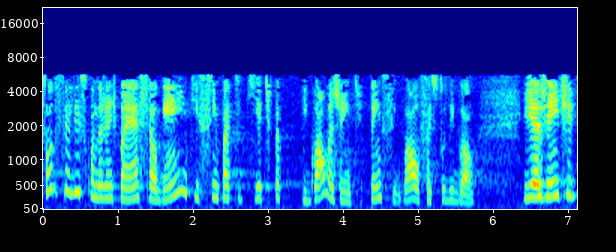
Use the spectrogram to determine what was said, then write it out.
todo feliz quando a gente conhece alguém que, simpatia, que é tipo, igual a gente, pensa igual, faz tudo igual. E a gente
